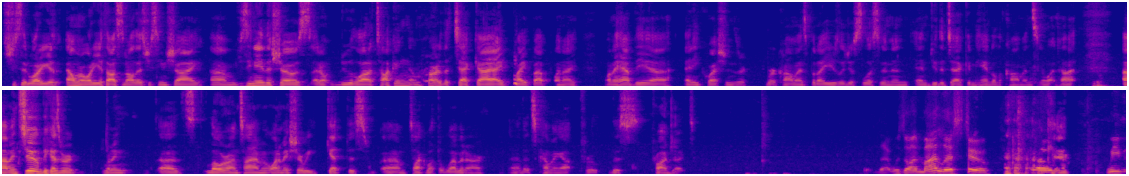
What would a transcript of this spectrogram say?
she said, "What are your Elmer? What are your thoughts on all this? You seem shy. Um, if you've seen any of the shows, I don't do a lot of talking. I'm more of the tech guy. I pipe up when I when I have the uh, any questions or, or comments, but I usually just listen and, and do the tech and handle the comments and whatnot. Um, and two, because we're running uh, lower on time, I want to make sure we get this um, talk about the webinar uh, that's coming up for this project. That was on my list too. okay. We've,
